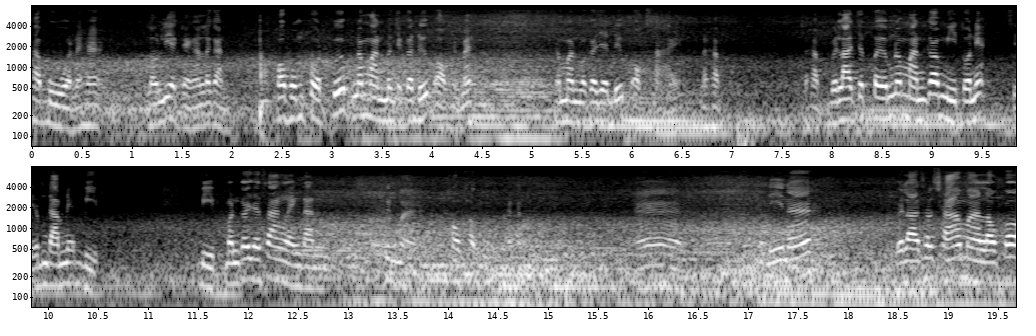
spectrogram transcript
คาบูนะฮะ เราเรียกอย่างนั้นแล้วกัน พอผมกดปุ๊บน้ำมันมันจะกระดึบออกเห็นไหมน้ำมันมันก็จะดึบออกสาย นะครับนะครับเวลาจะเติมน้ำมันก็มีตัวเนี้ยสีดำๆเนี่ยบีบ บีบมันก็จะสร้างแรงดันขึ้นมาเข้าคาบูนะครับอ่าอันนี้นะ เวลาเช้าๆมาเราก็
